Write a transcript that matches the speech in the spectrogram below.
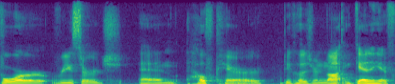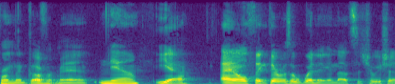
for research and healthcare because you're not getting it from the government. yeah. Yeah, I don't think there was a winning in that situation.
